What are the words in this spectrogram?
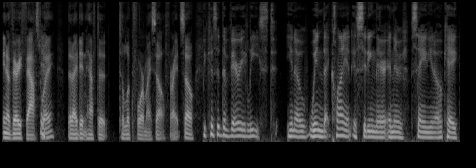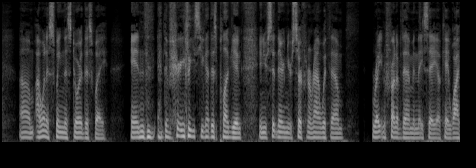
in a very fast yeah. way that I didn't have to to look for myself, right? So because at the very least, you know, when that client is sitting there and they're saying, you know, okay, um, I want to swing this door this way and at the very least you got this plug in and you're sitting there and you're surfing around with them right in front of them and they say okay why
